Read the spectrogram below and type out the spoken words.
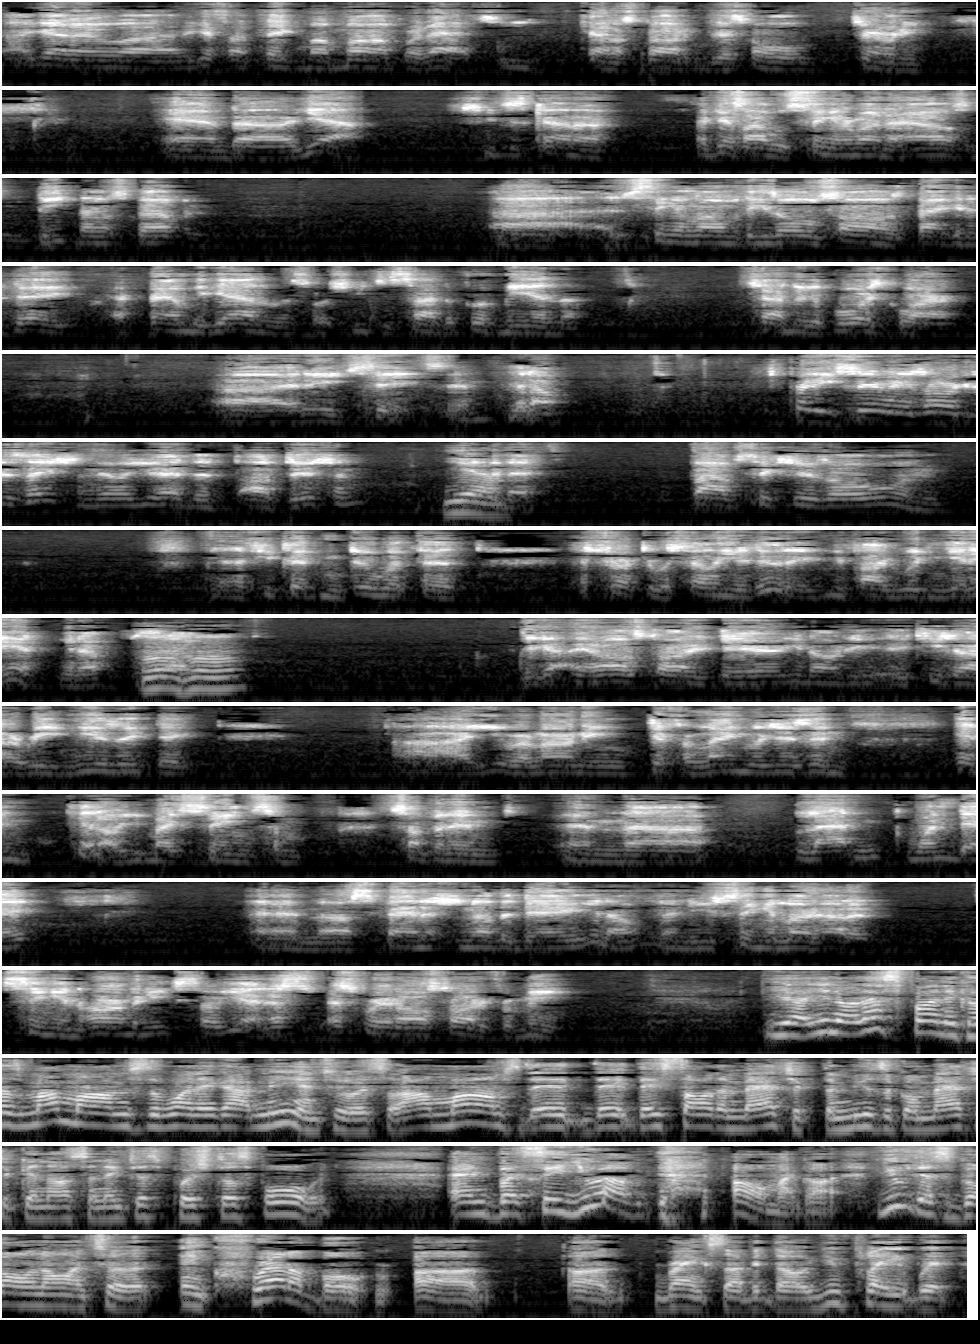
I gotta. Uh, I guess I thank my mom for that. She kind of started this whole journey, and uh, yeah, she just kind of. I guess I was singing around the house and beating on stuff and uh, singing along with these old songs back in the day at family gatherings. So she decided to put me in the Chattanooga Boys Choir uh, at age six, and you know, it's a pretty serious organization. You know, you had to audition yeah. at five, six years old, and you know, if you couldn't do what the instructor was telling you to do, you probably wouldn't get in. You know, so Mm-hmm. they got, it all started there. You know, they, they teach you how to read music. They, uh, you were learning different languages, and and you know, you might sing some something in in uh, Latin one day, and uh, Spanish another day. You know, and you sing and learn how to sing in harmony. So yeah, that's that's where it all started for me. Yeah, you know that's funny because my mom's the one that got me into it. So our moms, they, they they saw the magic, the musical magic in us, and they just pushed us forward. And but see, you have, oh my God, you've just gone on to incredible uh, uh, ranks of it. Though you played with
